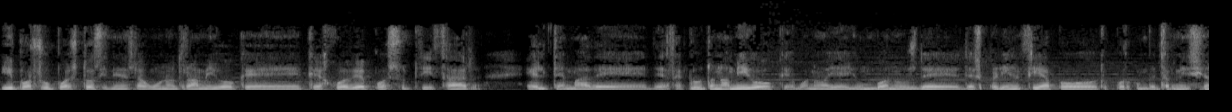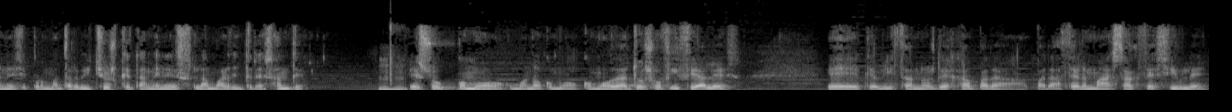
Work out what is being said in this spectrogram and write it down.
Y por supuesto, si tienes algún otro amigo que, que juegue, pues utilizar el tema de, de recluta un amigo, que bueno, ahí hay un bonus de, de experiencia por, por completar misiones y por matar bichos, que también es la más interesante. Eso como, como, ¿no? como, como datos oficiales eh, que Blizzard nos deja para, para hacer más accesible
